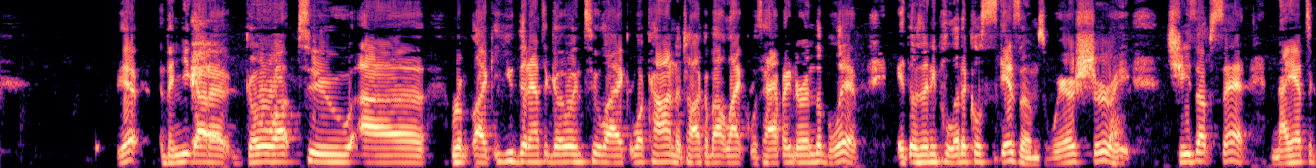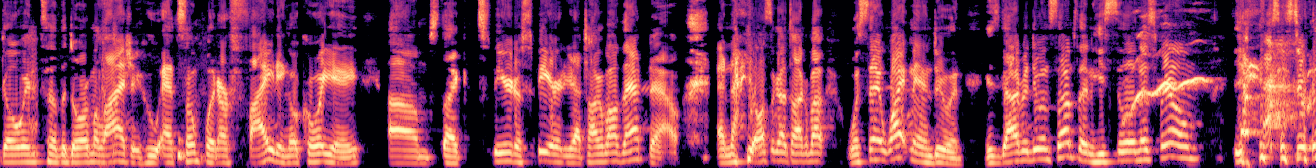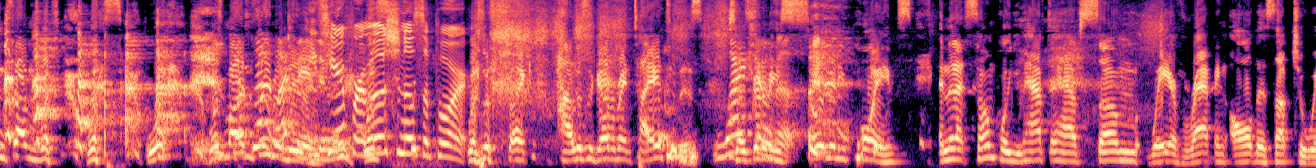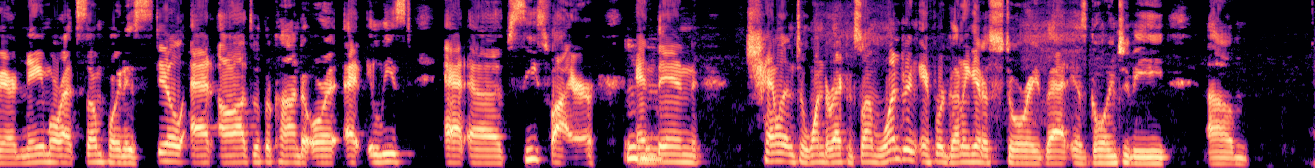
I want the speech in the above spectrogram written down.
Yep. Then you gotta go up to uh like you then have to go into like Wakanda, talk about like what's happening during the blip. If there's any political schisms, where's Shuri? She's upset. Now you have to go into the Dora Milaje, who at some point are fighting Okoye, um, like spear to spear. You gotta talk about that now. And now you also gotta talk about what's that white man doing? He's gotta be doing something. He's still in this film. He's doing something. What's what's what, what's Martin Freeman doing? He's here for What's- emotional support. was just like, how does the government tie into this? Why so it's going to be up? so many points, and then at some point you have to have some way of wrapping all this up to where Namor at some point is still at odds with Wakanda, or at, at least at a ceasefire, Mhm. and then channel it into one direction. So I'm wondering if we're going to get a story that is going to be. Um,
